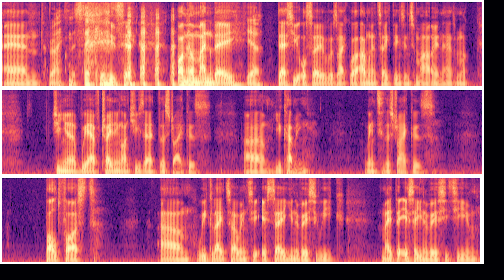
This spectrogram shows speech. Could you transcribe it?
and Right in the second. on the Monday, yeah. Dassie also was like, well, I'm going to take things into my own hands. I'm like, Junior, we have training on Tuesday at the Strikers. Um, you coming? Went to the Strikers. Bowled fast. Um, week later, I went to SA University Week. Made the SA University team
